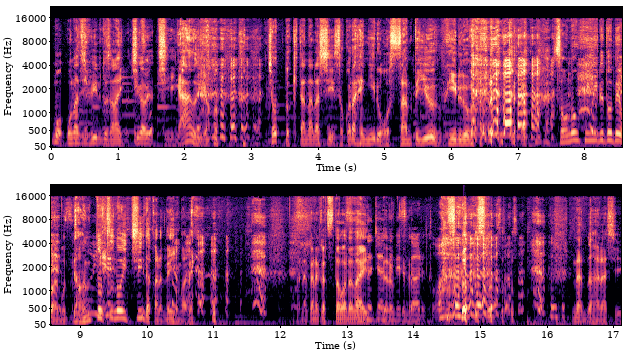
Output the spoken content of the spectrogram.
もう同じフィールドじゃないよ。違うよ。違うよ。ちょっと汚らしいそこら辺にいるおっさんっていうフィールドがあるんだよ。そのフィールドではもうダントツの1位だからね今ね。まあなかなか伝わらないんだろうけど。何の話？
